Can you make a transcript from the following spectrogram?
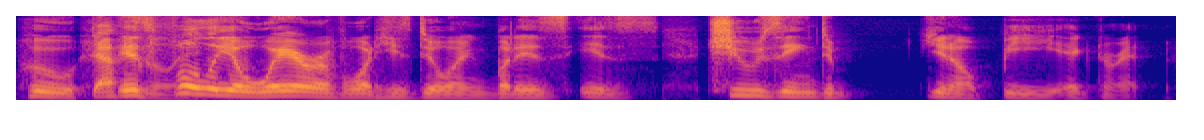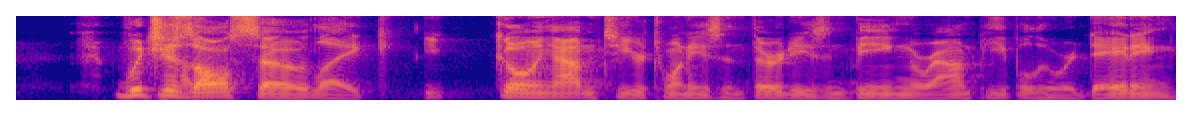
who is Definitely. fully aware of what he's doing but is is choosing to you know be ignorant Which is also like going out into your 20s and 30s and being around people who are dating.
